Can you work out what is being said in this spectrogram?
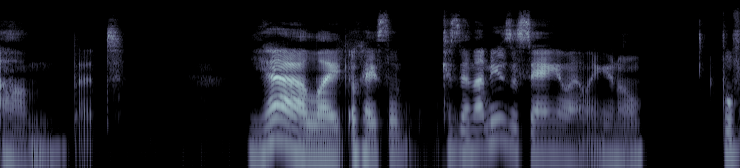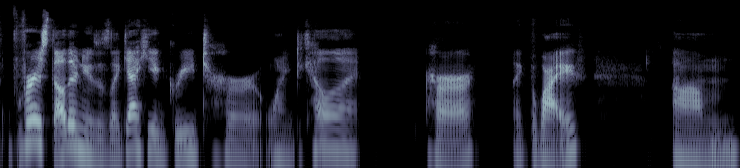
um, but yeah, like okay, so because then that news is saying that like you know, well first the other news is like yeah he agreed to her wanting to kill her like the wife. Um,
